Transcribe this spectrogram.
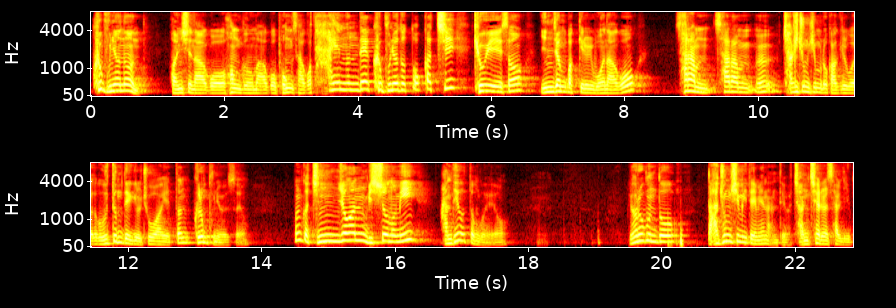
그 부녀는 헌신하고 헌금하고 봉사하고 다 했는데 그 부녀도 똑같이 교회에서 인정받기를 원하고 사람 사람을 자기 중심으로 가기를 원하고 으뜸되기를 좋아했던 그런 부녀였어요. 그러니까 진정한 미션홈이 안 되었던 거예요. 여러분도 나 중심이 되면 안 돼요. 전체를 살리고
